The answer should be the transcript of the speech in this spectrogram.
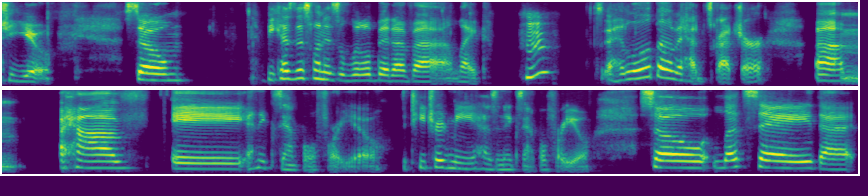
to you. So, because this one is a little bit of a like, a little bit of a head scratcher. Um, I have a an example for you. The teacher in me has an example for you. So let's say that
